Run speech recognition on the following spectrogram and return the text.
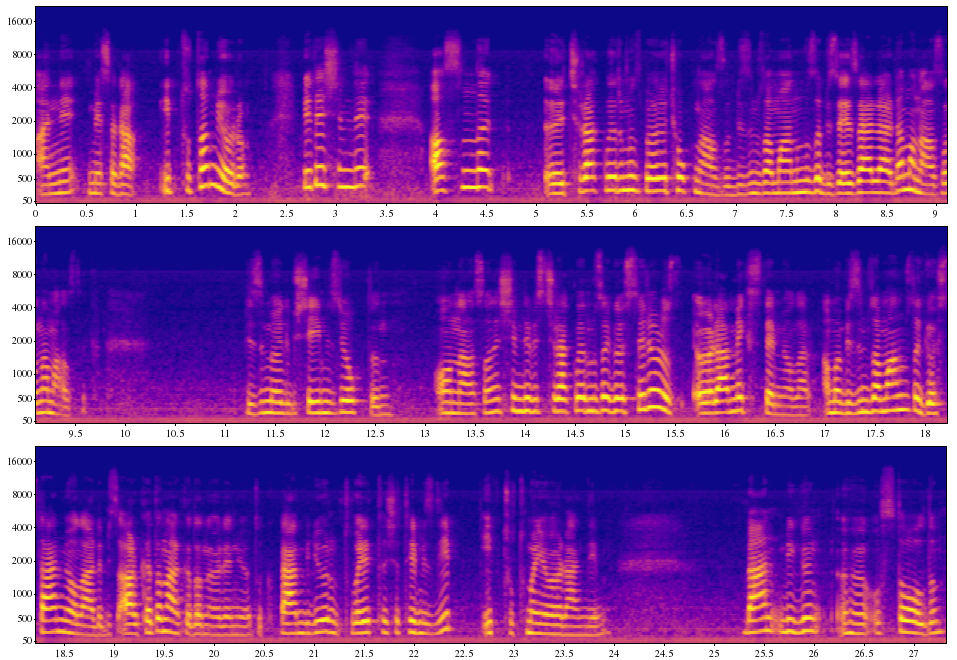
Anne mesela ip tutamıyorum. Bir de şimdi aslında e, çıraklarımız böyle çok nazlı. Bizim zamanımızda bizi ezerlerdi ama nazlanamazdık. Bizim öyle bir şeyimiz yoktu. Ondan sonra şimdi biz çıraklarımıza gösteriyoruz. Öğrenmek istemiyorlar. Ama bizim zamanımızda göstermiyorlardı. Biz arkadan arkadan öğreniyorduk. Ben biliyorum tuvalet taşı temizleyip ip tutmayı öğrendiğimi. Ben bir gün e, usta oldum.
